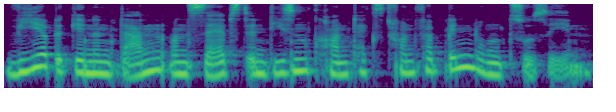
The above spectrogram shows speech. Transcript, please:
Wir beginnen dann, uns selbst in diesem Kontext von Verbindung zu sehen.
